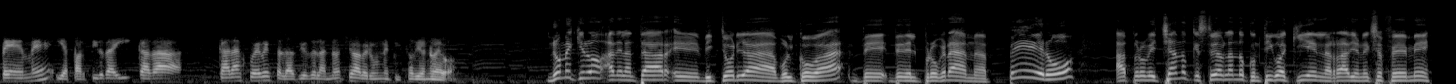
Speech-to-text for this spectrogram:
pm, y a partir de ahí cada, cada jueves a las 10 de la noche va a haber un episodio nuevo. No me quiero adelantar, eh, Victoria Volkova, de, del programa, pero aprovechando que estoy hablando contigo aquí en la radio en XFM,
